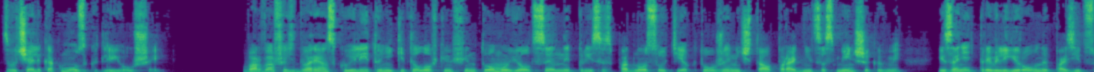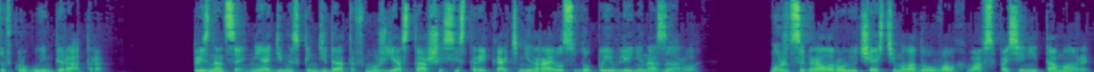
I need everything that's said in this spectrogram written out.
звучали как музыка для ее ушей. Ворвавшись в дворянскую элиту, Никита ловким финтом увел ценный приз из подноса у тех, кто уже мечтал породниться с Меньшиковыми и занять привилегированную позицию в кругу императора. Признаться, ни один из кандидатов мужья старшей сестры Кате не нравился до появления Назарова. Может, сыграла роль участия молодого волхва в спасении Тамары.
